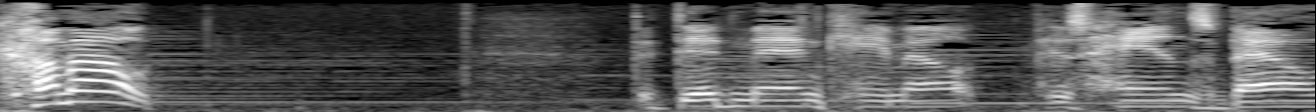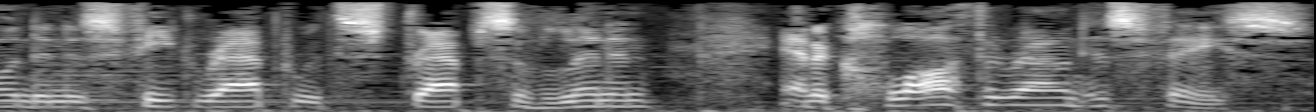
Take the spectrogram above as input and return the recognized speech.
come out! The dead man came out, his hands bound and his feet wrapped with straps of linen and a cloth around his face.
